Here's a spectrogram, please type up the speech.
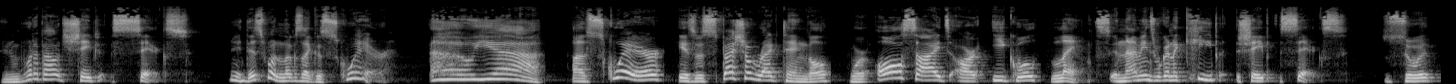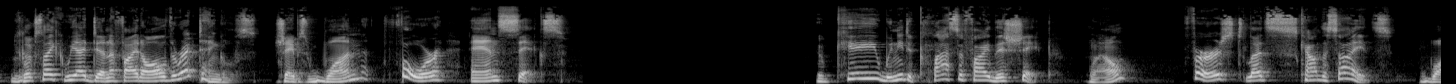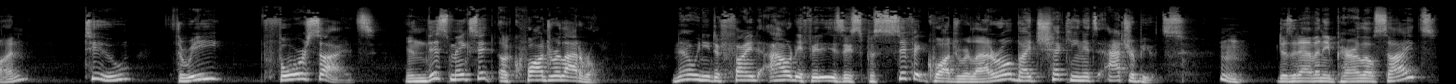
And what about shape 6? Hey, this one looks like a square. Oh yeah, a square is a special rectangle where all sides are equal lengths, and that means we're going to keep shape 6. So it looks like we identified all the rectangles. Shapes 1, 4, and 6. Okay, we need to classify this shape. Well, first, let's count the sides. One, two, three, four sides. And this makes it a quadrilateral. Now we need to find out if it is a specific quadrilateral by checking its attributes. Hmm, does it have any parallel sides?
